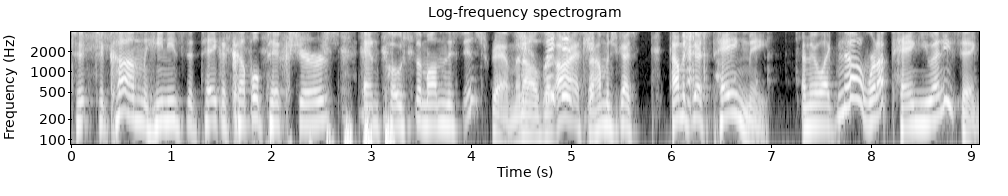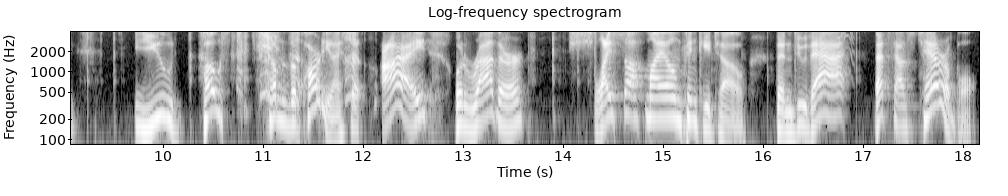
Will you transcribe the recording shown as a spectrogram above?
to to come, he needs to take a couple pictures and post them on this Instagram." And I was like, Which "All is- right, so how much you guys how much you guys paying me?" And they're like, "No, we're not paying you anything. You post to come to the party." And I said, "I would rather slice off my own pinky toe than do that. That sounds terrible."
